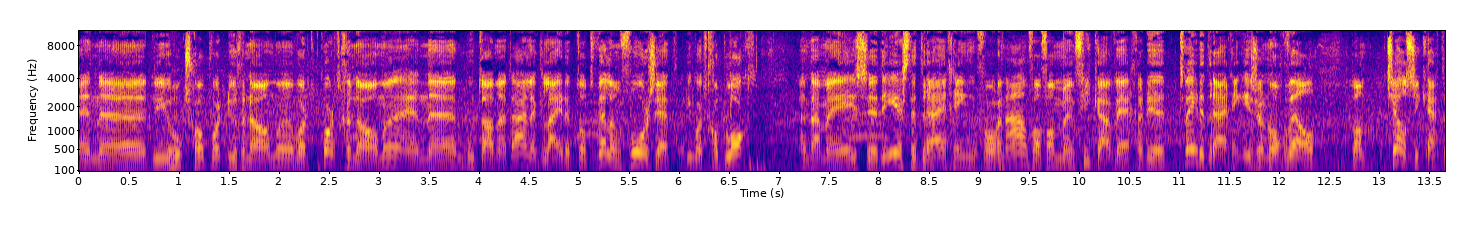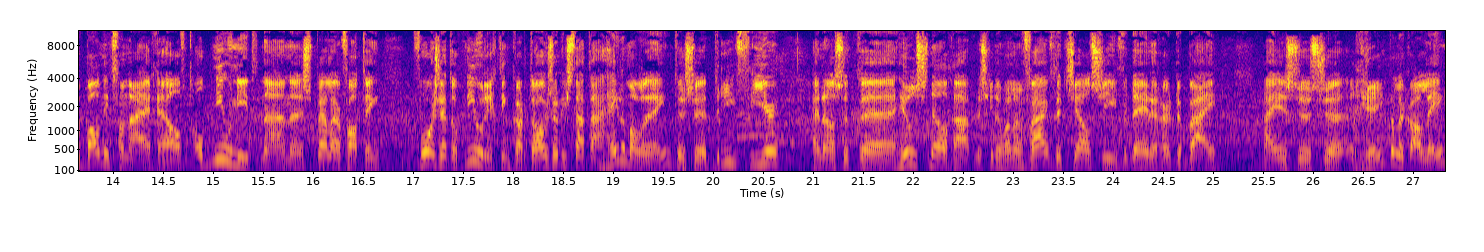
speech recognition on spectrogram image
En uh, die hoekschop wordt nu genomen, wordt kort genomen. En uh, moet dan uiteindelijk leiden tot wel een voorzet. Die wordt geblokt. En daarmee is uh, de eerste dreiging voor een aanval van Benfica weg. De tweede dreiging is er nog wel. Want Chelsea krijgt de bal niet van de eigen helft. Opnieuw niet na een spelervatting. Voorzet opnieuw richting Cardozo. Die staat daar helemaal alleen tussen 3-4. En als het heel snel gaat misschien nog wel een vijfde Chelsea-verdediger erbij. Hij is dus uh, redelijk alleen,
